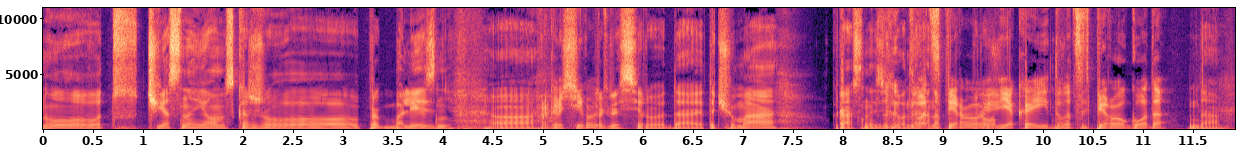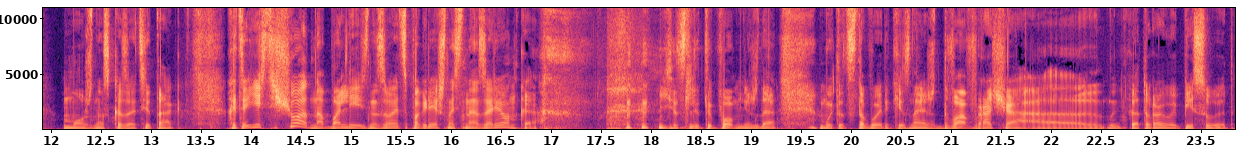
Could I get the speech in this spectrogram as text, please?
Ну, вот честно я вам скажу, болезнь а, Прогрессирует. прогрессирует, да. Это чума красно-зеленая. Она 21 про- века и 21 года, Да. можно сказать и так. Хотя есть еще одна болезнь, называется погрешностная озаренка. Если ты помнишь, да? Мы тут с тобой такие, знаешь, два врача, э, которые выписывают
